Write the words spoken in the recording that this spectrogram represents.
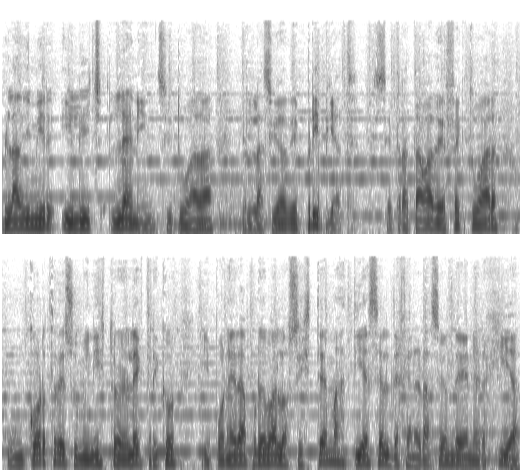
Vladimir Ilich Lenin, situada en la ciudad de Pripyat. Se trataba de efectuar un corte de suministro eléctrico y poner a prueba los sistemas diésel de generación de energía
